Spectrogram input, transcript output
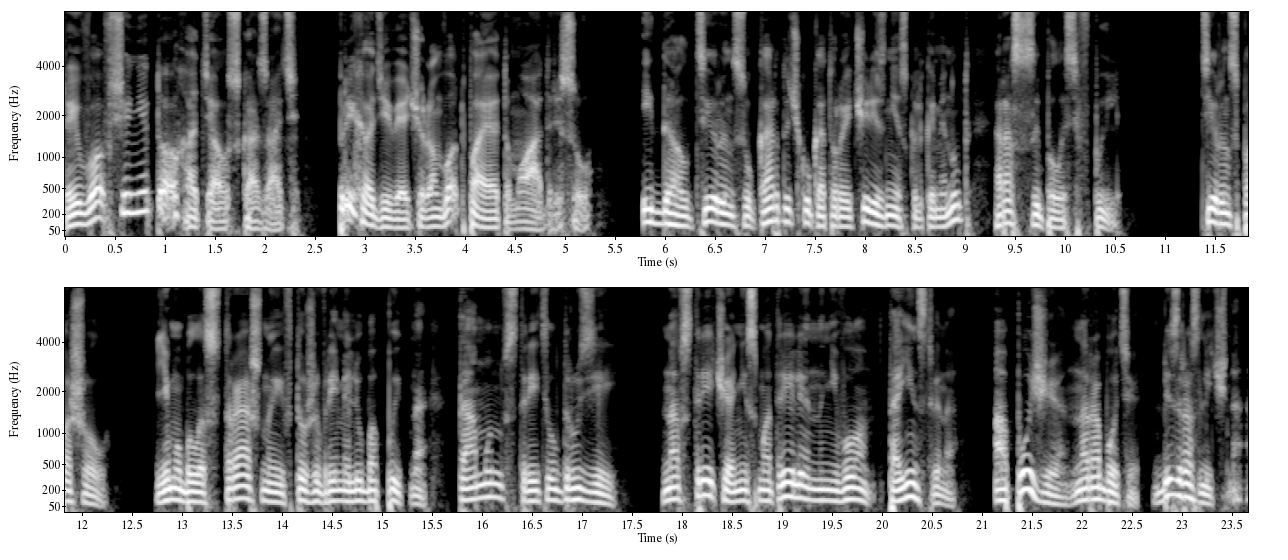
«Ты вовсе не то хотел сказать. Приходи вечером вот по этому адресу». И дал Тиренсу карточку, которая через несколько минут рассыпалась в пыль. Тиренс пошел. Ему было страшно и в то же время любопытно. Там он встретил друзей. На встрече они смотрели на него таинственно – а позже на работе безразлично.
